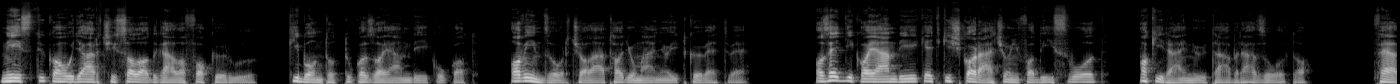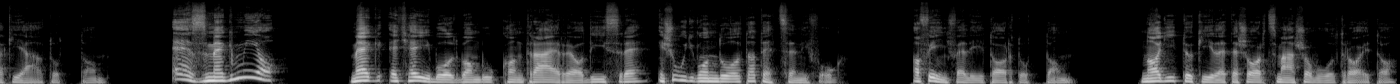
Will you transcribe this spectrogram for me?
Néztük, ahogy Árcsi szaladgál a fa körül. Kibontottuk az ajándékokat, a Windsor család hagyományait követve. Az egyik ajándék egy kis karácsonyfa dísz volt, a királynőt ábrázolta. Felkiáltottam. Ez meg mi a... Meg egy helyi boltban bukkant rá erre a díszre, és úgy gondolta, tetszeni fog. A fény felé tartottam. Nagy, tökéletes arcmása volt rajta.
